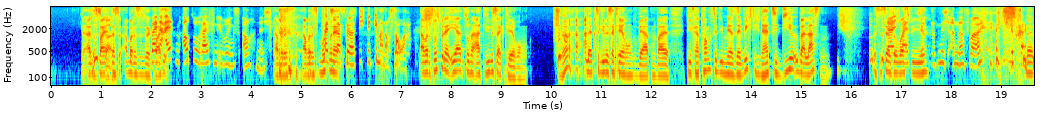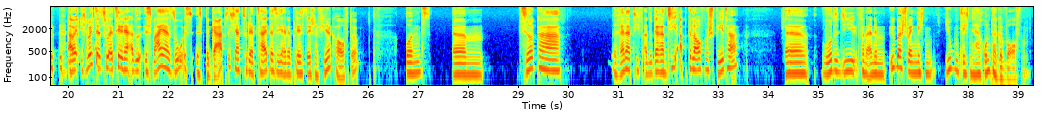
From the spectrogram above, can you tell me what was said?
Also Das ist war, krass. das, aber das ist ja Seine quasi. alten Autoreifen übrigens auch nicht. Aber das, aber das muss Falls man du ja, das hörst, ich bin immer noch sauer. aber das muss man ja eher als so eine Art Liebeserklärung, ne? letzte Liebeserklärung werten, weil die Kartons sind ihm ja sehr wichtig und er hat sie dir überlassen. Das ist ja, ich sowas weiß wie. nicht, ob das nicht anders war. Nein, aber ich möchte dazu erzählen, ja, also es war ja so, es, es begab sich ja zu der Zeit, dass ich eine PlayStation 4 kaufte und ähm, circa relativ, also Garantie abgelaufen später, äh, wurde die von einem überschwänglichen Jugendlichen heruntergeworfen.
